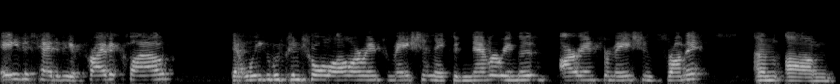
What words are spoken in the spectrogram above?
A, had to be a private cloud, that we would control all our information. They could never remove our information from it um, um,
